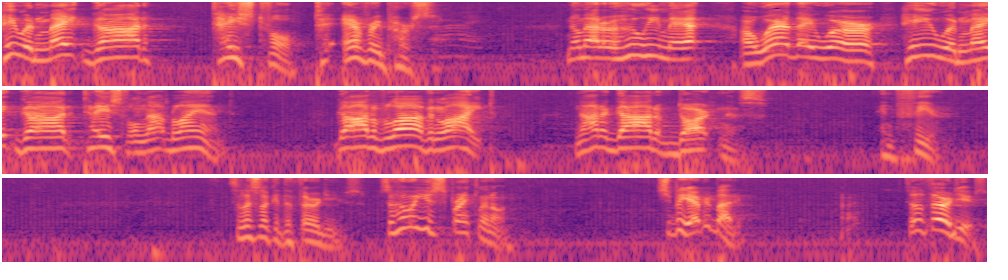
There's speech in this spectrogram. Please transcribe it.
he would make God tasteful to every person. No matter who he met or where they were, he would make God tasteful, not bland. God of love and light, not a God of darkness and fear. So let's look at the third use. So who are you sprinkling on? Should be everybody. Right? So the third use.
